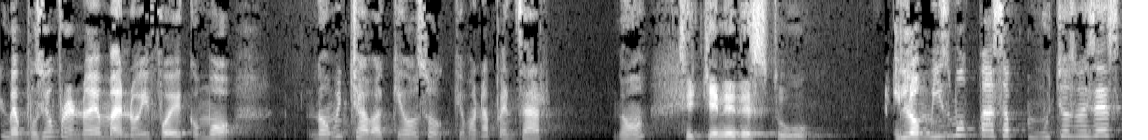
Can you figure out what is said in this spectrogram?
Me puse un freno de mano y fue como, no, mi chava, qué oso, ¿qué van a pensar? ¿No? Sí, ¿quién eres tú? Y lo mismo pasa muchas veces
